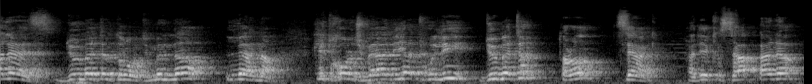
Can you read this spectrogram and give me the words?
à l'aise 2 متر 30 منا لهنا كي تخرج بهذه تولي 2 متر 35 هذه قصها أنا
